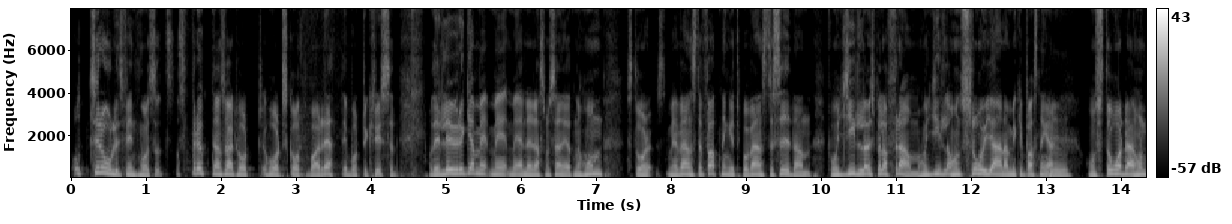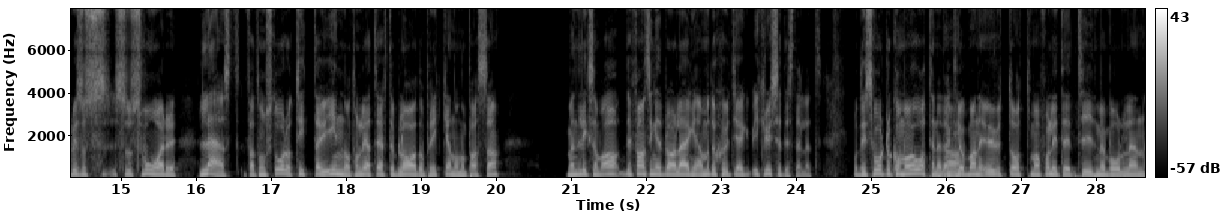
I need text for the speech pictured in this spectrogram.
otroligt fint mål. Så, fruktansvärt hårt, hårt skott bara rätt i bortre krysset. Och det luriga med, med, med Ellen Rasmussen är att när hon står med vänsterfattning ute på vänstersidan, för hon gillar ju att spela fram. Hon, gillar, hon slår ju gärna mycket passningar. Mm. Hon står där, hon blir så, så svårläst för att hon står och tittar ju inåt. Hon letar efter blad och prickar någon att passa. Men liksom, ja, det fanns inget bra läge, ja men då skjuter jag i krysset istället. Och det är svårt att komma åt henne där. Ja. Klubban är utåt, man får lite tid med bollen,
